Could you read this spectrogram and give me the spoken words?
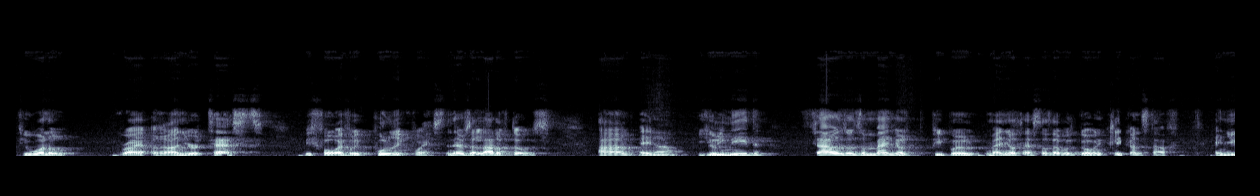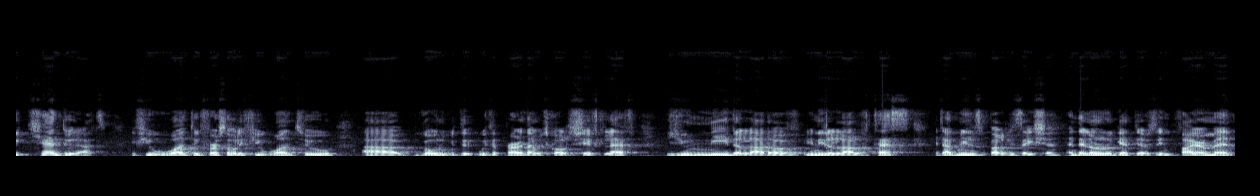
If you want to run your tests before every pull request, and there's a lot of those, um, and yeah. you'll need thousands of manual people, manual testers that would go and click on stuff, and you can't do that if you want to, first of all, if you want to uh, go with the, with the paradigm which is called shift left, you need a lot of you need a lot of tests, and that means parallelization. And then in order to get there's environment,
